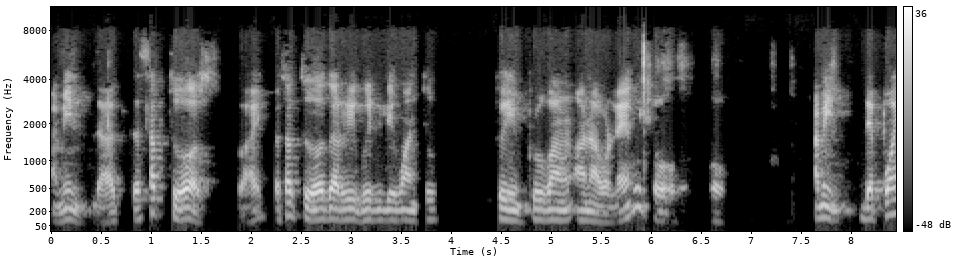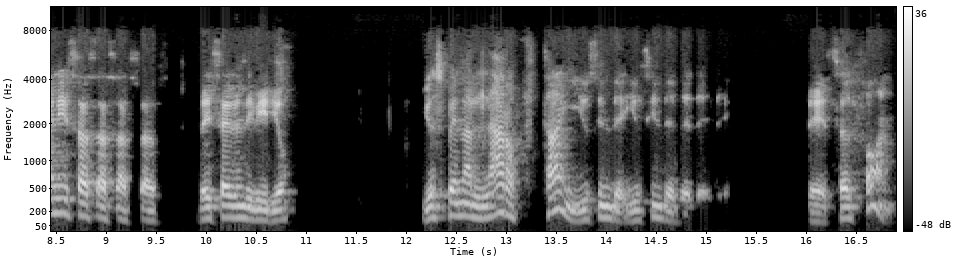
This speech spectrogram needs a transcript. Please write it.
I mean that that's up to us, right? That's up to us that we, we really want to to improve on, on our language or, or I mean the point is as, as as as they said in the video, you spend a lot of time using the using the the, the, the, the cell phone.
